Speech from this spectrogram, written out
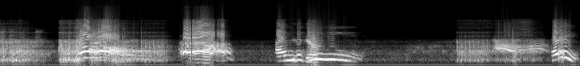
Genie, jump in. No! Ah. I'm the You killed- genie. Hey!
